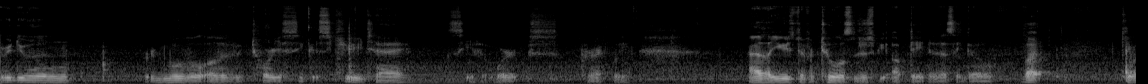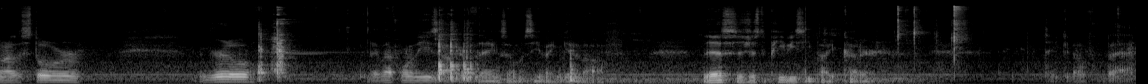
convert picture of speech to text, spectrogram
Gonna be doing removal of a Victoria's Secret security tag. See if it works correctly. As I use different tools to just be updated as they go. But came out of the store. The grill. They left one of these out here things, so I'm gonna see if I can get it off. This is just a PVC pipe cutter. Take it off the back.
